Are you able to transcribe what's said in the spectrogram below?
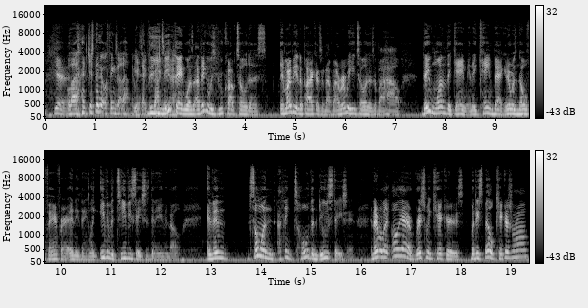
Yeah. well, that- just the little things like that that we take for the granted. unique thing was, I think it was Ukrop told us. It might be in the podcast or not, but I remember he told us about how they won the game and they came back and there was no fanfare or anything. Like even the TV stations didn't even know. And then someone I think told the news station and they were like, "Oh yeah, Richmond Kickers," but they spelled kickers wrong.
